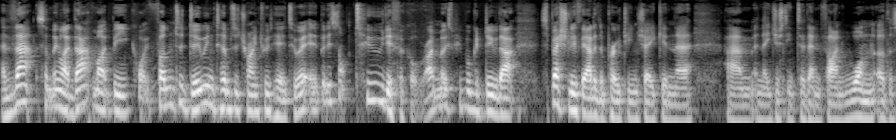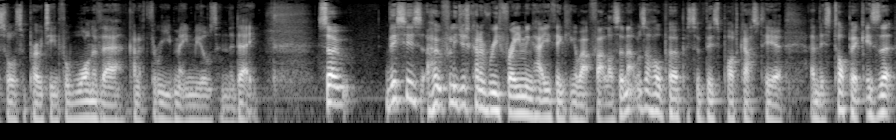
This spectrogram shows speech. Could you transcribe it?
And that, something like that, might be quite fun to do in terms of trying to adhere to it, but it's not too difficult, right? Most people could do that, especially if they added a protein shake in there. Um, and they just need to then find one other source of protein for one of their kind of three main meals in the day. So, this is hopefully just kind of reframing how you're thinking about fat loss and that was the whole purpose of this podcast here and this topic is that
